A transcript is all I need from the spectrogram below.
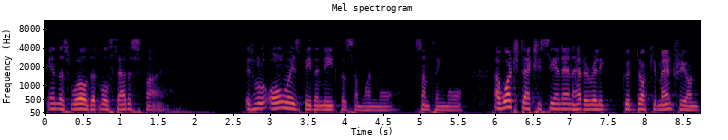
in this world that will satisfy. It will always be the need for someone more, something more. I watched actually CNN had a really good documentary on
